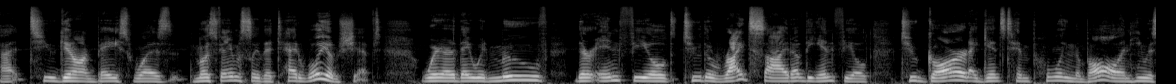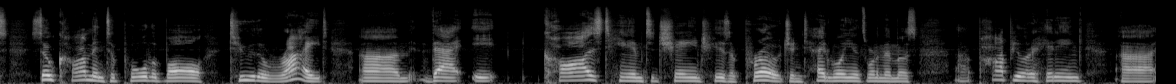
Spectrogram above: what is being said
uh, to get on base was most famously the Ted Williams shift, where they would move their infield to the right side of the infield to guard against him pulling the ball. And he was so common to pull the ball to the right um, that it caused him to change his approach. And Ted Williams, one of the most uh, popular hitting uh,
